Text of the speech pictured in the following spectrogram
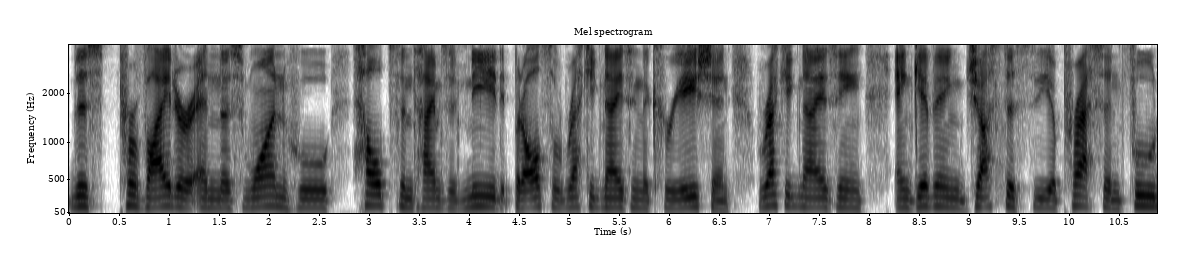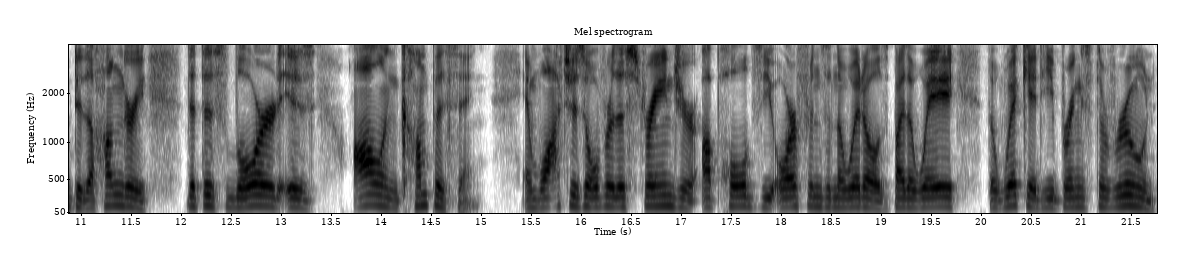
this provider and this one who helps in times of need, but also recognizing the creation, recognizing and giving justice to the oppressed and food to the hungry, that this Lord is all encompassing and watches over the stranger, upholds the orphans and the widows. By the way, the wicked he brings to ruin,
